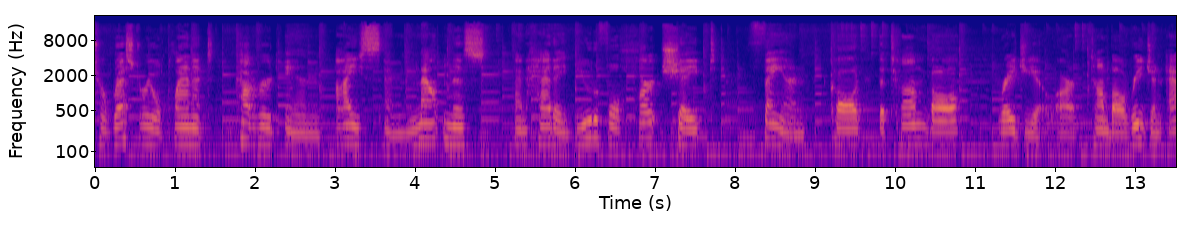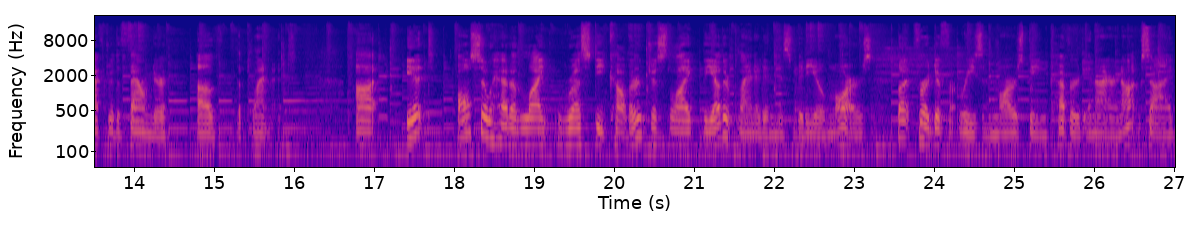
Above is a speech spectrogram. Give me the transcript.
terrestrial planet covered in ice and mountainous and had a beautiful heart-shaped fan called the Tombaugh Regio, or Tombaugh region, after the founder of the planet. Uh, it also had a light rusty color, just like the other planet in this video, Mars, but for a different reason, Mars being covered in iron oxide,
